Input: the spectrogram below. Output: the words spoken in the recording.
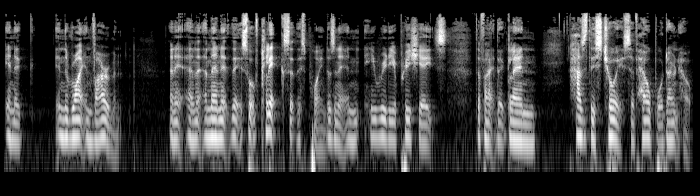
in a in the right environment and it and, and then it, it sort of clicks at this point doesn't it? And he really appreciates the fact that Glenn has this choice of help or don't help.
